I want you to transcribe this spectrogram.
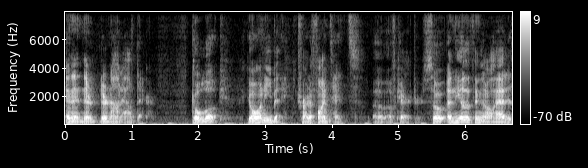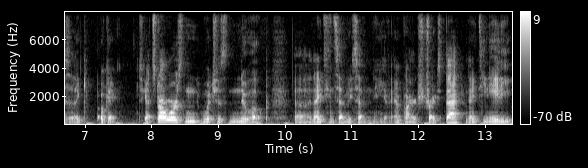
and then they're, they're not out there. Go look, go on eBay, try to find tens of, of characters. So, and the other thing that I'll add is like, okay, so you got Star Wars, which is New Hope. Uh, 1977. You have Empire Strikes Back, 1980,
